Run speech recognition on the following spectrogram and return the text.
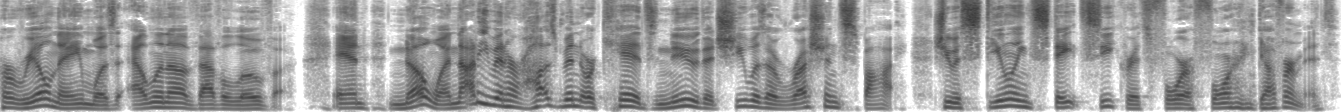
Her real name was Elena Vavilova, and no one, not even her husband or kids, knew that she was a Russian spy. She was stealing state secrets for a foreign government.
